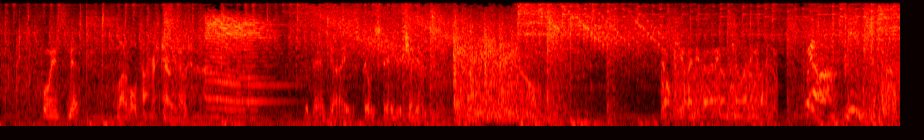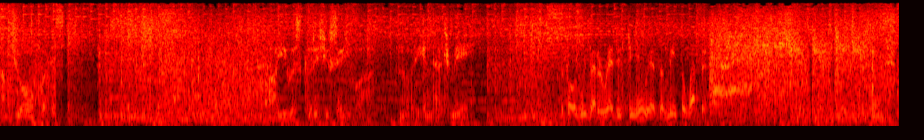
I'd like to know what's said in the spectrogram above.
Boy and Smith? A lot of old timers carry those. the bad guys don't stand a chance. Don't kill anybody. Don't kill anybody. I'm too old for this. Are you as good as you say you are? Nobody can touch me. Suppose we better register you as a lethal weapon.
